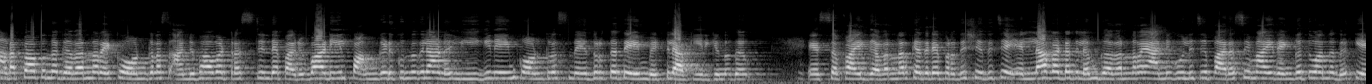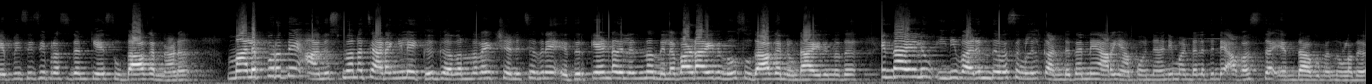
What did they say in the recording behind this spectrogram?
നടപ്പാക്കുന്ന ഗവർണറെ കോൺഗ്രസ് അനുഭാവ ട്രസ്റ്റിന്റെ പരിപാടിയിൽ പങ്കെടുക്കുന്നതിലാണ് ലീഗിനെയും കോൺഗ്രസ് നേതൃത്വത്തെയും വെട്ടിലാക്കിയിരിക്കുന്നത്. എസ് എഫ് ഐ ഗവർണർക്കെതിരെ പ്രതിഷേധിച്ച് എല്ലാ ഘട്ടത്തിലും ഗവർണറെ അനുകൂലിച്ച് പരസ്യമായി രംഗത്ത് വന്നത് K P C C president K സുധാകരനാണ്. മലപ്പുറത്തെ അനുസ്മരണ ചടങ്ങിലേക്ക് ഗവർണറെ ക്ഷണിച്ചതിനെ എതിർക്കേണ്ടതില്ലെന്ന നിലപാടായിരുന്നു സുധാകരൻ ഉണ്ടായിരുന്നത് എന്തായാലും ഇനി വരും ദിവസങ്ങളിൽ കണ്ടു തന്നെ അറിയാം പൊന്നാനി മണ്ഡലത്തിന്റെ അവസ്ഥ എന്താകുമെന്നുള്ളത്.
